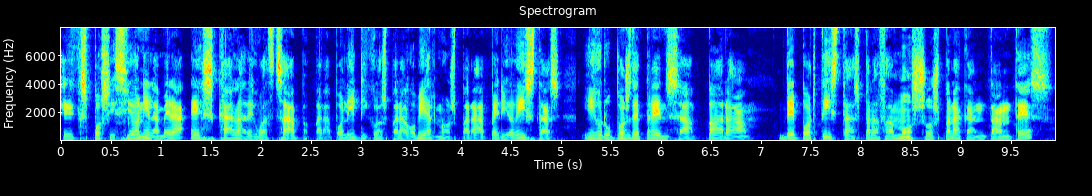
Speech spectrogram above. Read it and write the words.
exposición y la mera escala de WhatsApp para políticos, para gobiernos, para periodistas y grupos de prensa, para deportistas, para famosos, para cantantes.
